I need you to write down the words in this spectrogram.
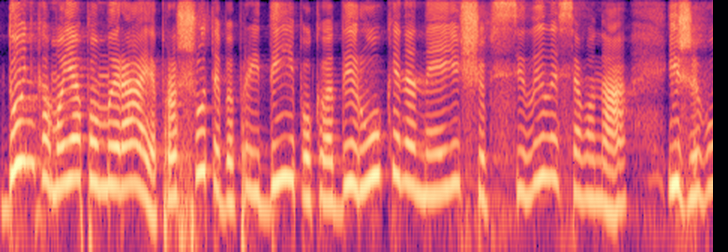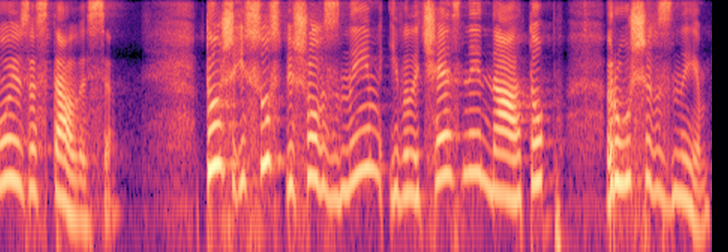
Донька моя помирає, прошу тебе, прийди і поклади руки на неї, щоб зцілилася вона і живою зосталася. Тож Ісус пішов з ним, і величезний натовп рушив з ним.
